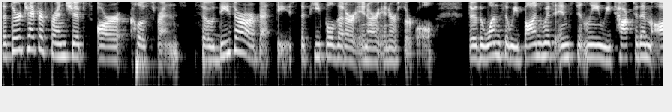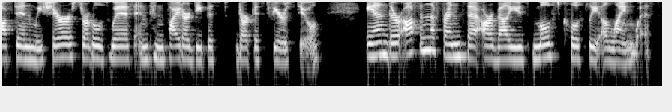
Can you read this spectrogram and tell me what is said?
The third type of friendships are close friends. So these are our besties, the people that are in our inner circle. They're the ones that we bond with instantly. We talk to them often. We share our struggles with and confide our deepest, darkest fears to. And they're often the friends that our values most closely align with.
